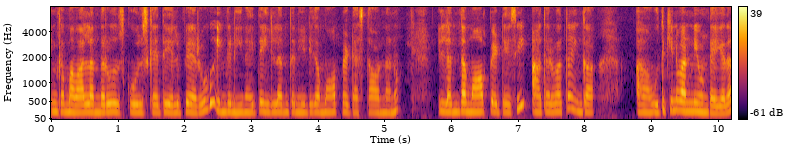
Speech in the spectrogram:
ఇంకా మా వాళ్ళందరూ స్కూల్స్కి అయితే వెళ్ళిపోయారు. ఇంకా నేనైతే ఇల్లంతా నీట్గా మాప్ పెట్టేస్తూ ఉన్నాను. ఇల్లంతా మాప్ పెట్టేసి ఆ తర్వాత ఇంకా ఉతికినవన్నీ ఉంటాయి కదా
